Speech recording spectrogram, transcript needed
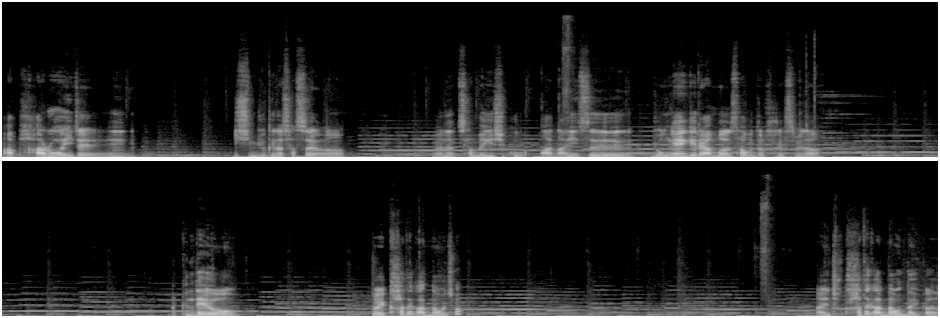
아 바로 이제 26이나 찼어요. 그러면은 329. 아 나이스. 길을 한번 사보도록 하겠습니다. 아, 근데요. 저왜 카드가 안 나오죠? 아니 저 카드가 안 나온다니까요?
